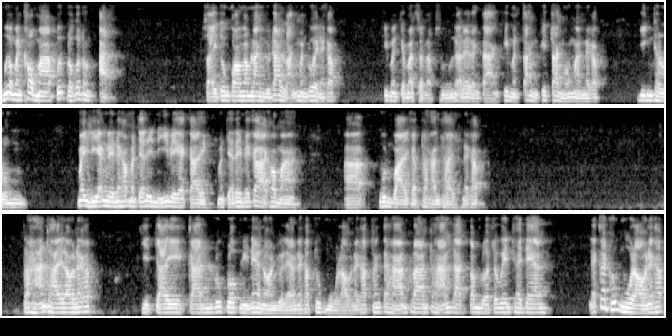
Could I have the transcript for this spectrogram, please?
เมื่อมันเข้ามาปุ๊บเราก็ต้องอัด ใส่ตรงกองกำลังอยู่ด้านหลังมันด้วยนะครับ ที่มันจะมาสนับสนุนอะไรต่างๆ ที่มันตั้งที่ตั้งของมันนะครับ ยิงถล่มไม่เลี้ยงเลยนะครับ มันจะได้หนีไปไกลๆมันจะได้ไม่กล้าเข้ามา อ่าวุ่นวายกับทหารไทยนะครับ ทหารไทยเรานะครับ จิตใจการรุกรบนี่แน่นอนอยู่แล้วนะครับ ทุกหมู่เหล่านะครับ ทั้งทหารพรานทหารหลักตำรวจตระเวนชายแดน และก็ทุกหมู่เหล่านะครับ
